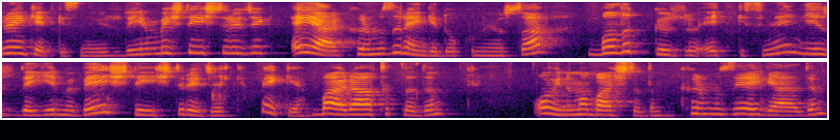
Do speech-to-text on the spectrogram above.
renk etkisini %25 değiştirecek. Eğer kırmızı renge dokunuyorsa balık gözü etkisini %25 değiştirecek. Peki bayrağa tıkladım. Oyunuma başladım. Kırmızıya geldim.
